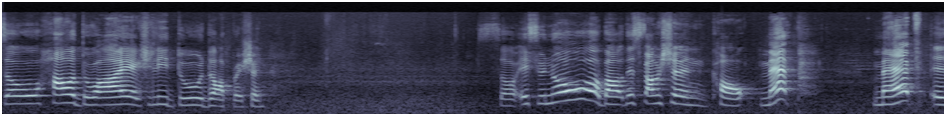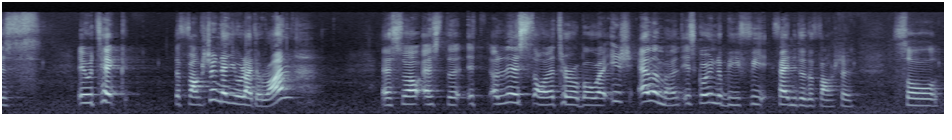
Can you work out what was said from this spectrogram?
so how do I actually do the operation? So if you know about this function called map, map is, it will take the function that you would like to run, as well as the, it, a list or iterable where each element is going to be feed, fed into the function. So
